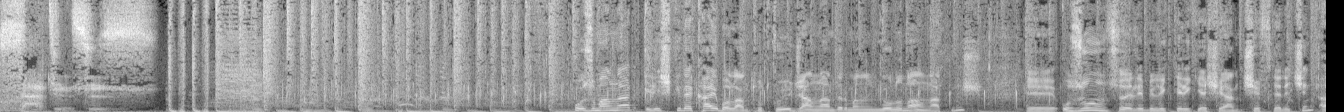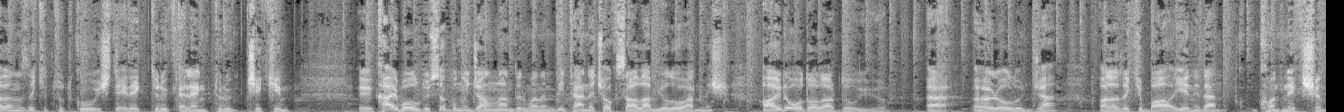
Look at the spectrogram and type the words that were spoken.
Sertünsüz. Uzmanlar ilişkide kaybolan tutkuyu canlandırmanın yolunu anlatmış e, uzun süreli birliktelik yaşayan çiftler için aranızdaki tutku işte elektrik, elektrik çekim e, kaybolduysa bunu canlandırmanın bir tane çok sağlam yolu varmış. Ayrı odalarda uyuyun. E, öyle olunca aradaki bağ yeniden connection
